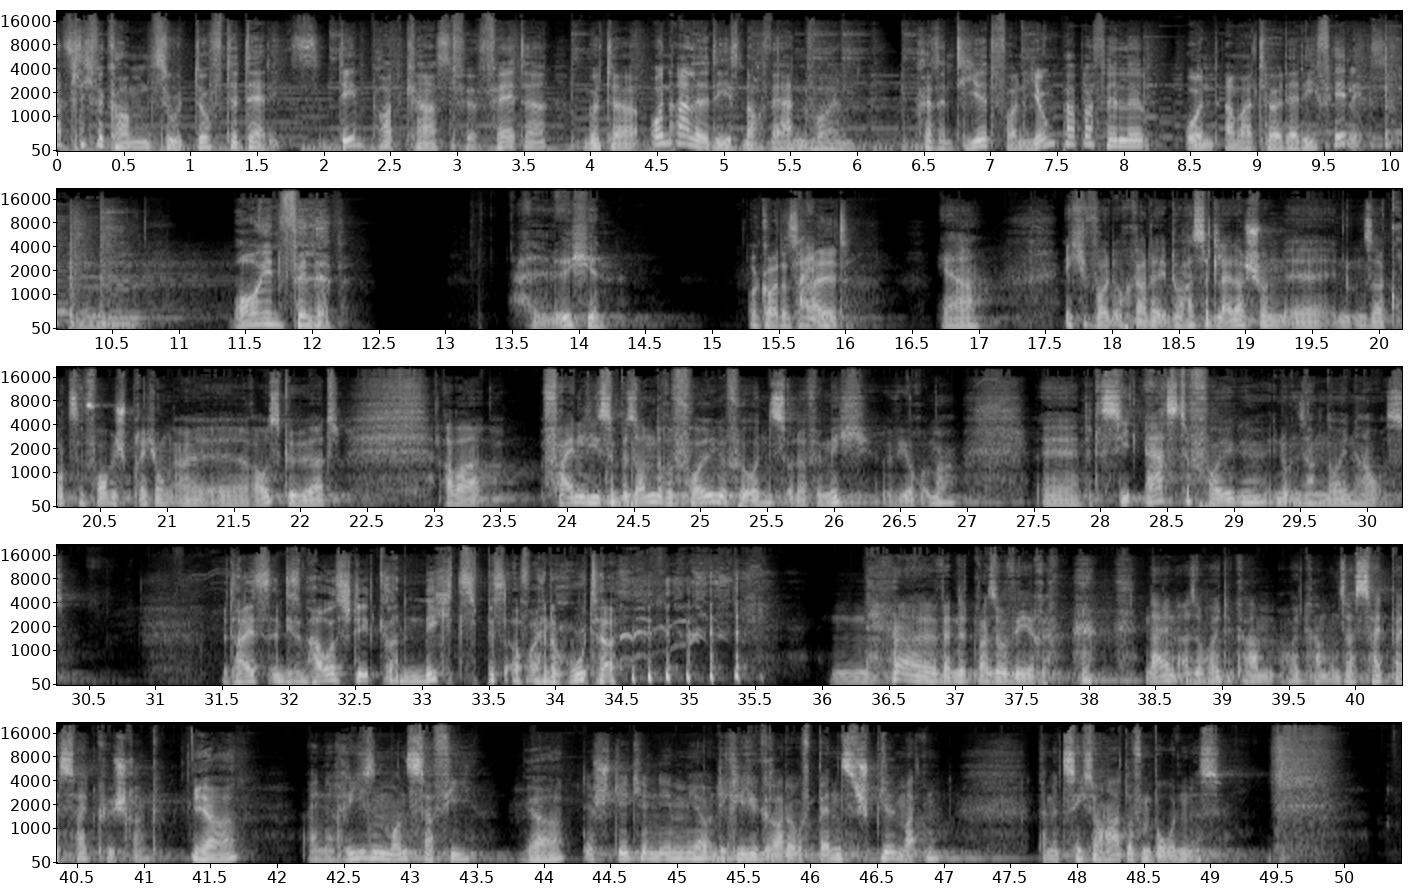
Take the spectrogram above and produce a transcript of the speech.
Herzlich willkommen zu Dufte Daddies, dem Podcast für Väter, Mütter und alle, die es noch werden wollen. Präsentiert von Jungpapa Philipp und Amateur-Daddy Felix. Moin, Philipp. Hallöchen. Oh Gott, es Ein- halt. Ja, ich wollte auch gerade, du hast es leider schon äh, in unserer kurzen Vorbesprechung äh, rausgehört, aber finally ist eine besondere Folge für uns oder für mich, wie auch immer. Äh, das ist die erste Folge in unserem neuen Haus. Das heißt, in diesem Haus steht gerade nichts bis auf einen Router. Ja, Wenn das mal so wäre. Nein, also heute kam, heute kam unser Side-by-Side-Kühlschrank. ja, Ein riesen Monstervieh. ja. Der steht hier neben mir und ich liege gerade auf Bens Spielmatten, damit es nicht so hart auf dem Boden ist.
